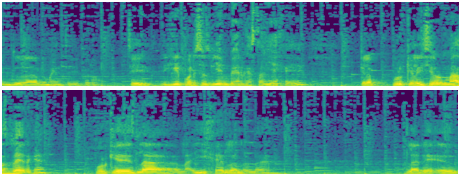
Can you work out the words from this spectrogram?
indudablemente, ¿eh? pero sí, y por eso es bien verga esta vieja, ¿eh? Que la, porque la hicieron más verga, porque es la, la hija, la, la, la, la here-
